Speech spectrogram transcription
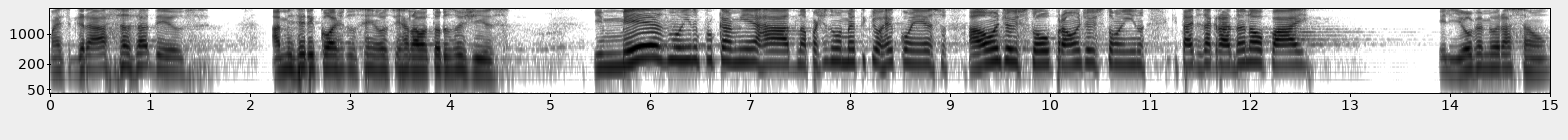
Mas graças a Deus, a misericórdia do Senhor se renova todos os dias. E mesmo indo para o caminho errado, a partir do momento que eu reconheço aonde eu estou, para onde eu estou indo, que está desagradando ao Pai, Ele ouve a minha oração.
